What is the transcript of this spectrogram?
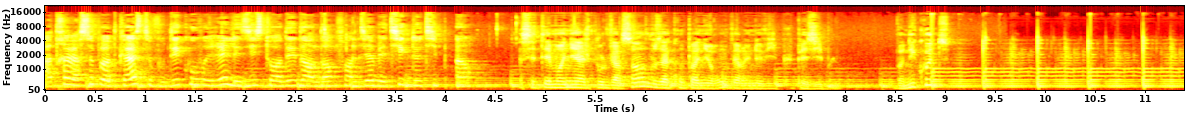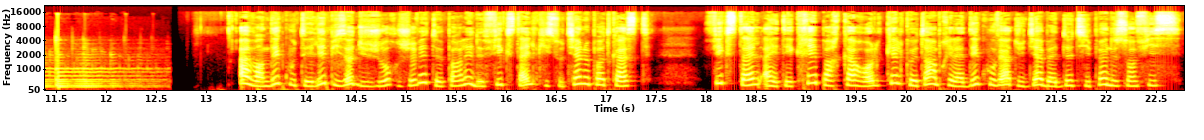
À travers ce podcast, vous découvrirez les histoires d'aidants d'enfants diabétiques de type 1. Ces témoignages bouleversants vous accompagneront vers une vie plus paisible. Bonne écoute Avant d'écouter l'épisode du jour, je vais te parler de Fixstyle qui soutient le podcast. Fixstyle a été créé par Carole quelque temps après la découverte du diabète de type 1 de son fils.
